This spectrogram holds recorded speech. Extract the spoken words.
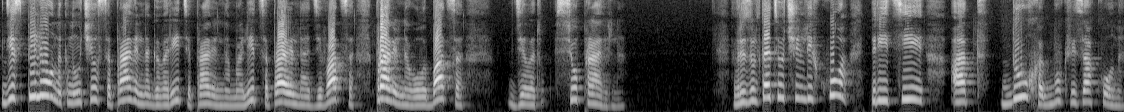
где с пеленок научился правильно говорить и правильно молиться, правильно одеваться, правильно улыбаться, делать все правильно. В результате очень легко перейти от духа к букве закона.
